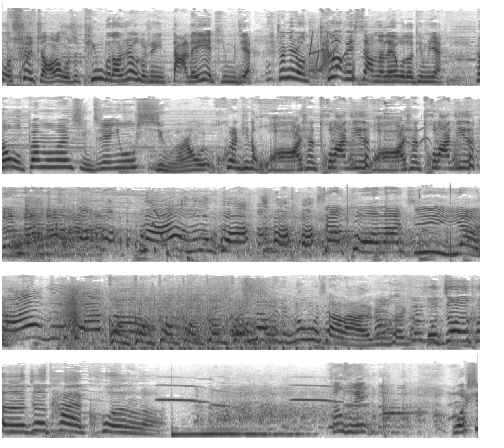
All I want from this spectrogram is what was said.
我睡着了，我是听不到任何声音，打雷也听不见，就那种特别响的雷我都听不见。然后我半梦半醒之间，因为我醒了，然后我忽然听到哗，像拖拉机的哗，像拖拉机的，哪有那么夸张？像拖拉机一样，哪有那么夸张？空空空空空，我要给你录下来，给你看。我真的可能真的太困了。张子林。我是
